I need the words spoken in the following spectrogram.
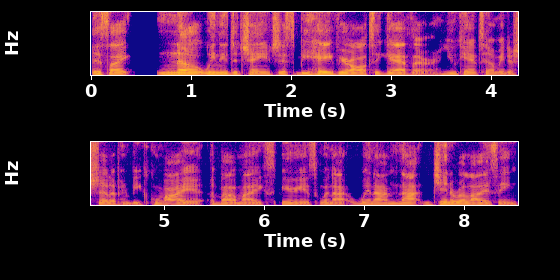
it's like no we need to change this behavior altogether. You can't tell me to shut up and be quiet about my experience when i when i'm not generalizing.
